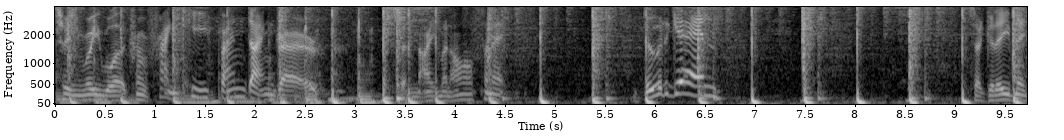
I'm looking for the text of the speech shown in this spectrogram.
2019 rework from Frankie Fandango. It's a name and a half in it. Do it again. So good evening.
